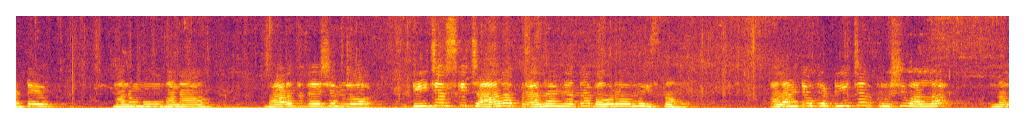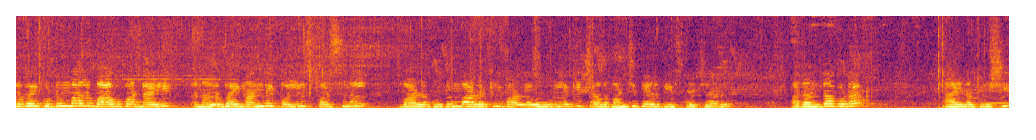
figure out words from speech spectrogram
అంటే మనము మన భారతదేశంలో టీచర్స్కి చాలా ప్రాధాన్యత గౌరవము ఇస్తాము. అలాంటి ఒక టీచర్ కృషి వల్ల నలభై కుటుంబాలు బాగుపడ్డాయి. నలభై మంది పోలీస్ పర్సనల్ వాళ్ళ కుటుంబాలకి వాళ్ళ ఊర్లకి చాలా మంచి పేరు తీసుకొచ్చారు. అదంతా కూడా ఆయన కృషి.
